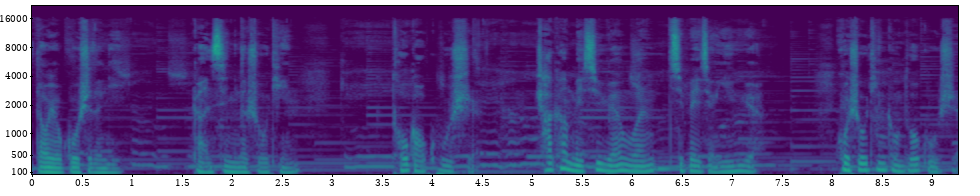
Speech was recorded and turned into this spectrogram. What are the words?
都有故事的你，感谢您的收听。投稿故事，查看每期原文及背景音乐，或收听更多故事，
